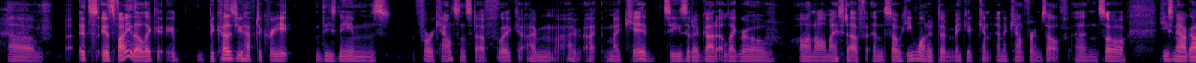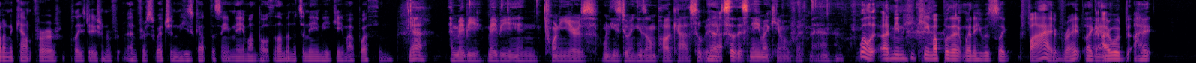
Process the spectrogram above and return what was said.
um, it's it's funny though, like it- because you have to create these names for accounts and stuff. Like I'm, I, I my kid sees that I've got Allegro on all my stuff, and so he wanted to make a, an account for himself, and so he's now got an account for PlayStation and for, Switch, and he's got the same name on both of them, and it's a name he came up with, and yeah. And maybe maybe in 20 years when he's doing his own podcast, he'll be Yeah. like, "So this name I came up with, man." Well, I mean, he came up with it when he was like five, right? Like, Yeah. I would, I.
